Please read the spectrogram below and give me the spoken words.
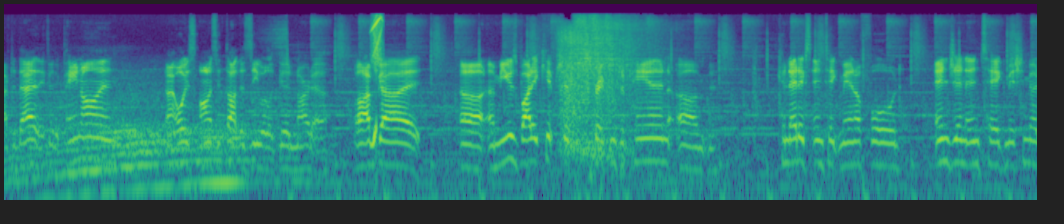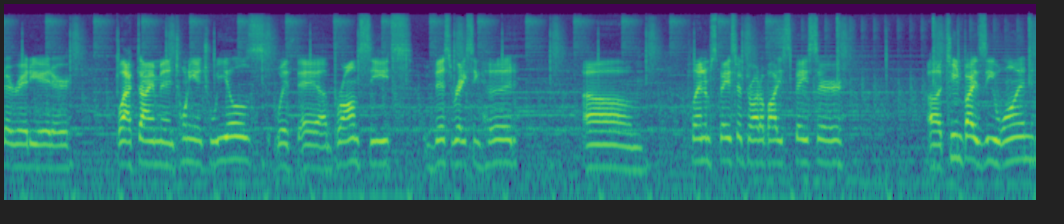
after that, they threw the paint on. I always honestly thought the Z would look good in Nardo. Well, I've got uh, Amuse body kit shipped straight from Japan, um, Kinetix intake manifold, engine intake, Mishimoto radiator, Black Diamond 20 inch wheels with a uh, Braum seats, Vis racing hood, um, Plenum spacer, throttle body spacer, uh, tuned by Z1,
